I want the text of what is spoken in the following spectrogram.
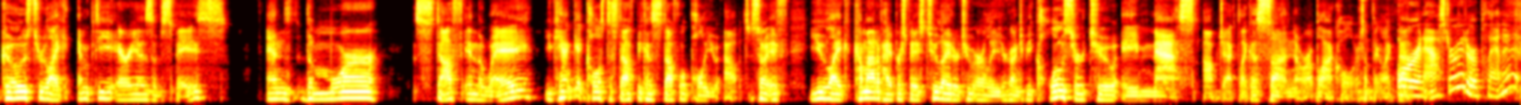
goes through like empty areas of space. And the more stuff in the way, you can't get close to stuff because stuff will pull you out. So if you like come out of hyperspace too late or too early, you're going to be closer to a mass object like a sun or a black hole or something like that. Or an asteroid or a planet?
